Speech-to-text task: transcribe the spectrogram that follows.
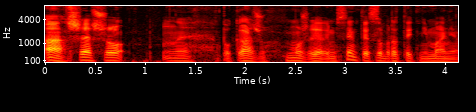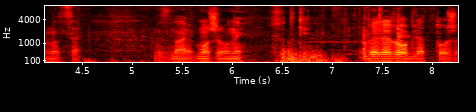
А, ще що е, покажу. Може я ремсинтез обратить внимание на це. Не знаю, може вони все-таки перероблять теж.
